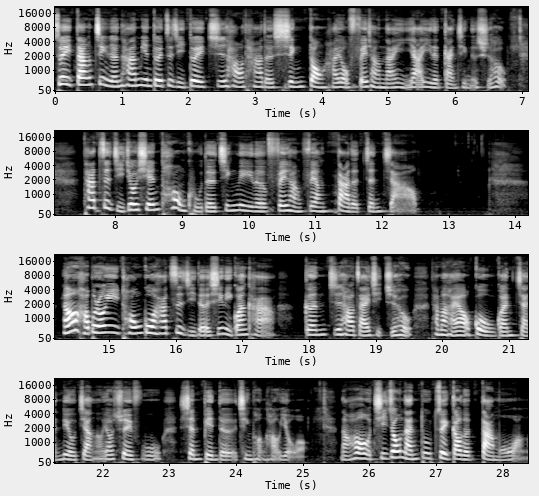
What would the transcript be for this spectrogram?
所以当静人他面对自己对志浩他的心动，还有非常难以压抑的感情的时候，他自己就先痛苦的经历了非常非常大的挣扎哦，然后好不容易通过他自己的心理关卡，跟志浩在一起之后，他们还要过五关斩六将哦，要说服身边的亲朋好友哦，然后其中难度最高的大魔王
